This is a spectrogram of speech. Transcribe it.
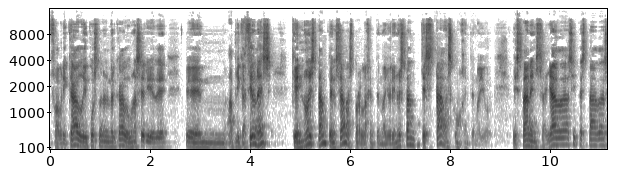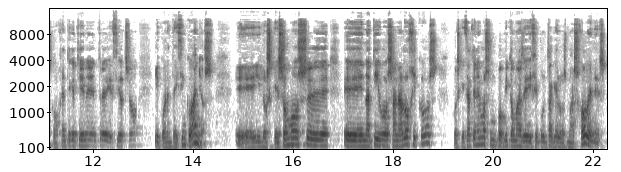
fabricado y puesto en el mercado una serie de em, aplicaciones que no están pensadas para la gente mayor y no están testadas con gente mayor. Están ensayadas y testadas con gente que tiene entre 18 y 45 años. Eh, y los que somos eh, eh, nativos analógicos, pues quizá tenemos un poquito más de dificultad que los más jóvenes.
